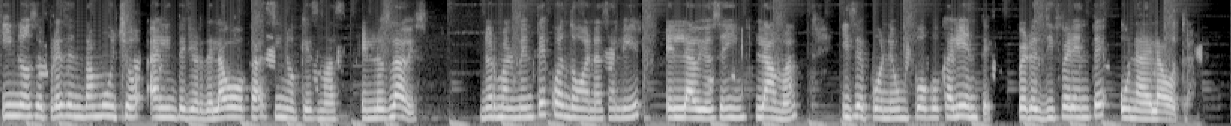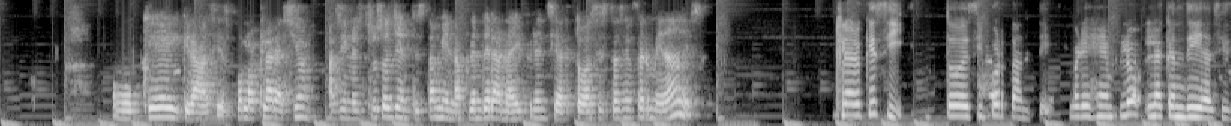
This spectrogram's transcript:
y no se presenta mucho al interior de la boca, sino que es más en los labios. Normalmente cuando van a salir, el labio se inflama y se pone un poco caliente, pero es diferente una de la otra. Ok, gracias por la aclaración. Así nuestros oyentes también aprenderán a diferenciar todas estas enfermedades. Claro que sí, todo es importante. Por ejemplo, la candidiasis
